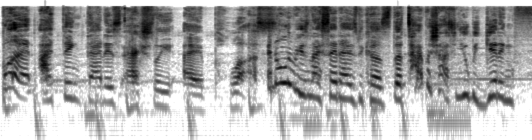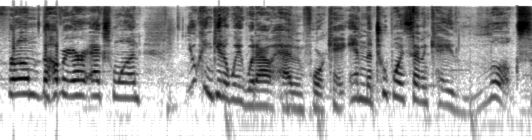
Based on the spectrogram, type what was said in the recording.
but I think that is actually a plus. And the only reason I say that is because the type of shots you'll be getting from the Hover Air X1, you can get away without having 4K, and the 2.7K looks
